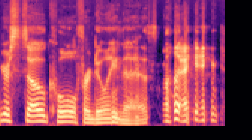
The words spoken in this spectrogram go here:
You're so cool for doing this." like,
